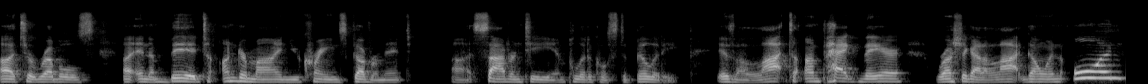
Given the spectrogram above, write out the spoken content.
uh, to rebels uh, in a bid to undermine Ukraine's government, uh, sovereignty, and political stability. There's a lot to unpack there. Russia got a lot going on.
